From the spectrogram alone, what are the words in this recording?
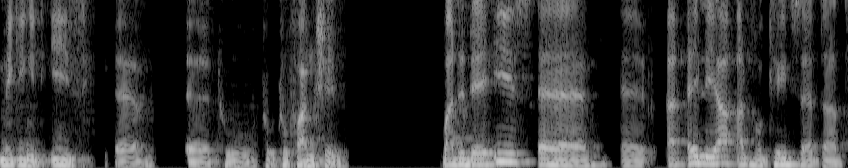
making it easy uh, uh, to, to, to function. But there is uh, earlier advocate said that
